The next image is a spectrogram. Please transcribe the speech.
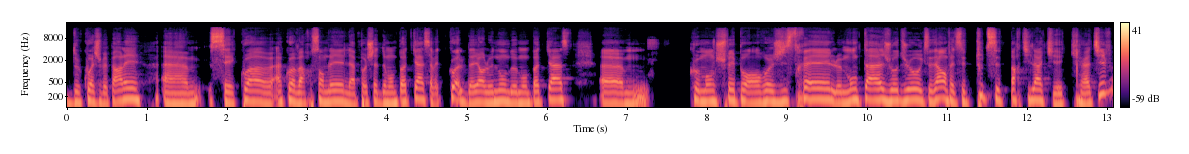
de quoi je vais parler, c'est quoi, à quoi va ressembler la pochette de mon podcast, ça va être quoi d'ailleurs le nom de mon podcast, comment je fais pour enregistrer, le montage audio, etc. En fait, c'est toute cette partie-là qui est créative.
